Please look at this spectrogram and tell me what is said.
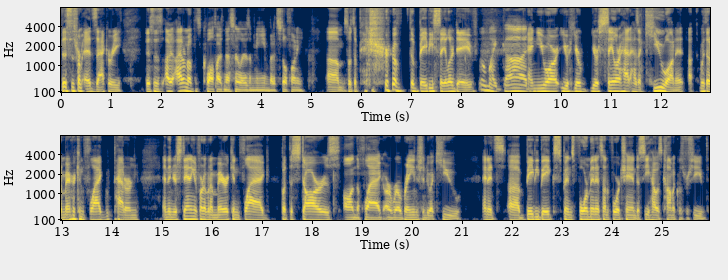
This is from Ed Zachary. This is I, I don't know if this qualifies necessarily as a meme, but it's still funny. Um, so it's a picture of the baby sailor Dave, Oh my god. and you are you your your sailor hat has a Q on it uh, with an American flag pattern, and then you're standing in front of an American flag, but the stars on the flag are arranged into a Q. And it's uh, Baby Bake spends four minutes on 4chan to see how his comic was received,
